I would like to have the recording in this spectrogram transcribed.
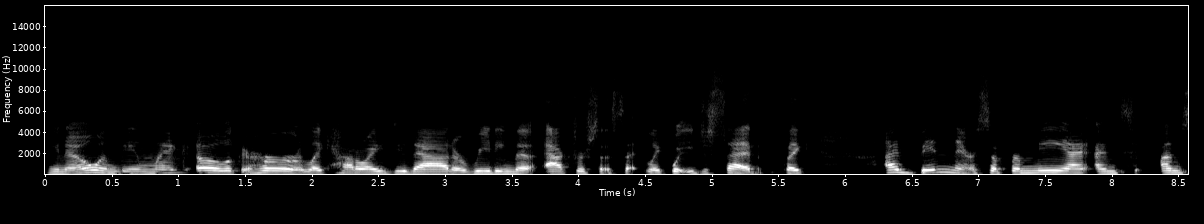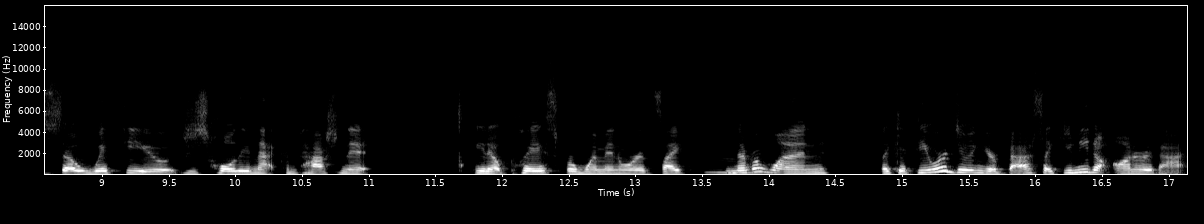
you know, and being like, mm-hmm. oh, look at her, or like, how do I do that? Or reading the actress like what you just said. It's like, I've been there. So for me, I, I'm I'm so with you, just holding that compassionate, you know, place for women where it's like, number mm-hmm. one, like if you are doing your best, like you need to honor that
